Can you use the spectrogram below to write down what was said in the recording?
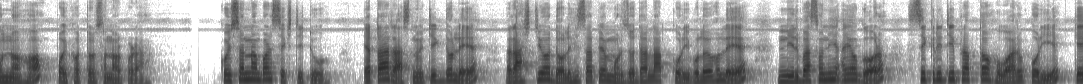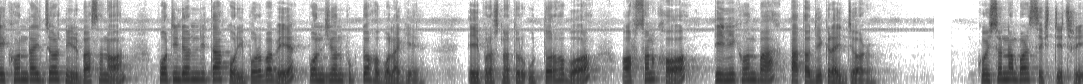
ঊনৈছশ পঁয়সত্তৰ চনৰ পৰা। কুৱেশ্যন নম্বৰ ছিক্সটি টু এটা ৰাজনৈতিক দলে ৰাষ্ট্ৰীয় দল হিচাপে মৰ্যাদা লাভ কৰিবলৈ হ'লে নিৰ্বাচনী আয়োগৰ স্বীকৃতিপ্ৰাপ্ত হোৱাৰ উপৰি কেইখন ৰাজ্যৰ নিৰ্বাচনত প্ৰতিদ্বন্দ্বিতা কৰিবৰ বাবে পঞ্জীয়নভুক্ত হ'ব লাগে? এই প্ৰশ্নটোৰ উত্তৰ হ'ব অপশ্যন খ তিনিখন বা তাতোধিক ৰাজ্যৰ। কুৱেশ্যন নম্বৰ ছিক্সটি থ্ৰী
